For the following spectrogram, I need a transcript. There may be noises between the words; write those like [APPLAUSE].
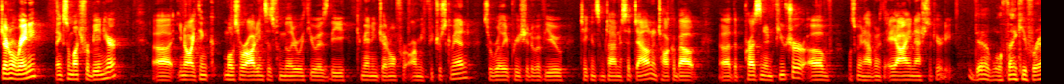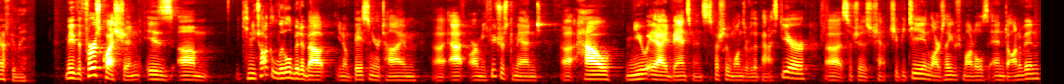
General Rainey, thanks so much for being here. Uh, you know, I think most of our audience is familiar with you as the commanding general for Army Futures Command. So really appreciative of you taking some time to sit down and talk about uh, the present and future of what's going to happen with AI and national security. Yeah, well, thank you for asking me. Maybe the first question is, um, can you talk a little bit about, you know, based on your time uh, at Army Futures Command, uh, how new AI advancements, especially ones over the past year, uh, such as ChatGPT and large language models and Donovan,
